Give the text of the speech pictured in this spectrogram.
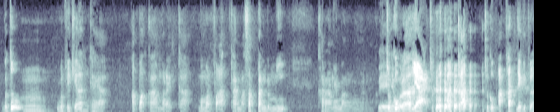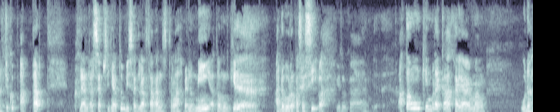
gue tuh hmm. berpikiran kayak apakah mereka memanfaatkan masa pandemi karena memang Biayanya cukup murah. ya cukup akad cukup akad ya gitu lah cukup akad dan resepsinya tuh bisa dilaksanakan setelah pandemi atau mungkin ya ada beberapa sesi lah gitu kan Ya, atau mungkin mereka kayak emang udah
